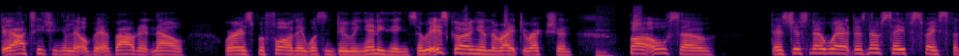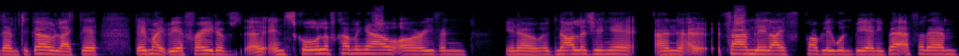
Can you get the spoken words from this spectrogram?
they are teaching a little bit about it now, whereas before they wasn't doing anything. So it is going in the right direction, but also there's just nowhere there's no safe space for them to go. Like they they might be afraid of uh, in school of coming out or even you know acknowledging it. And uh, family life probably wouldn't be any better for them.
